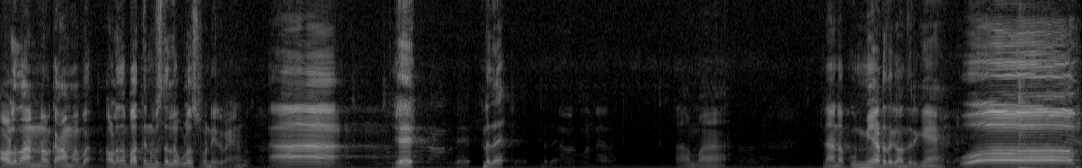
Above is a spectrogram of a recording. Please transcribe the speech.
அவ்வளோதான் இன்னும் காம அவ்வளோதான் பத்து நிமிஷத்தில் க்ளோஸ் பண்ணிடுவேன் ஆ. ஏ என்னது? ஆமாம் நான் கும்மி ஆட்டத்துக்கு வந்திருக்கேன்? ஓம்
